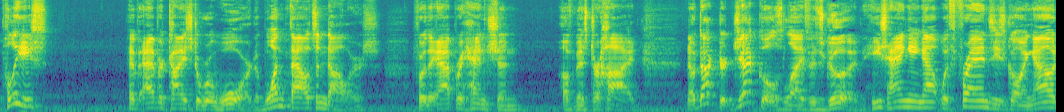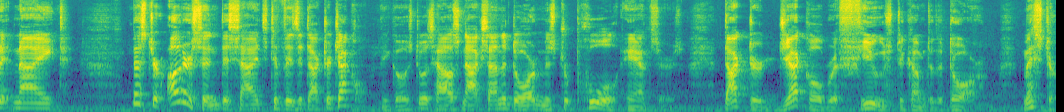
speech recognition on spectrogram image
police have advertised a reward of $1,000 for the apprehension of Mr. Hyde. Now, Dr. Jekyll's life is good. He's hanging out with friends, he's going out at night. Mr. Utterson decides to visit Dr. Jekyll. He goes to his house, knocks on the door, Mr. Poole answers. Dr. Jekyll refused to come to the door. Mr.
